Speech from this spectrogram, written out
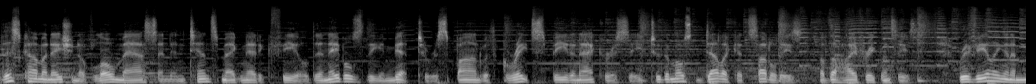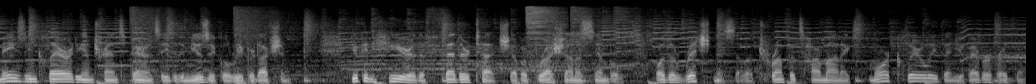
This combination of low mass and intense magnetic field enables the emit to respond with great speed and accuracy to the most delicate subtleties of the high frequencies, revealing an amazing clarity and transparency to the musical reproduction. You can hear the feather touch of a brush on a cymbal or the richness of a trumpet's harmonics more clearly than you've ever heard them.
